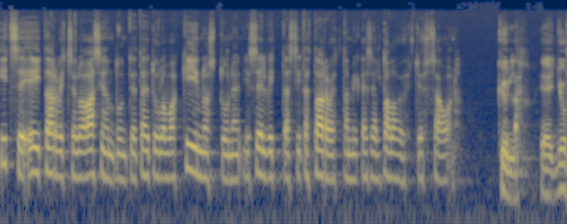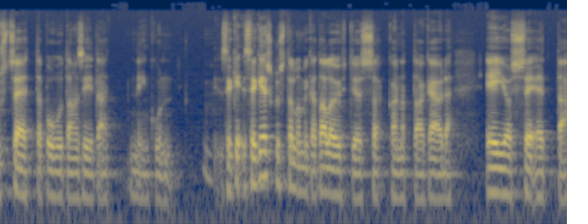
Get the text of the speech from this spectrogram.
itse ei tarvitse olla asiantuntija, täytyy olla vaan kiinnostuneen ja selvittää sitä tarvetta, mikä siellä taloyhtiössä on. Kyllä, ja just se, että puhutaan siitä, että niin kun, se, se keskustelu, mikä taloyhtiössä kannattaa käydä, ei ole se, että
